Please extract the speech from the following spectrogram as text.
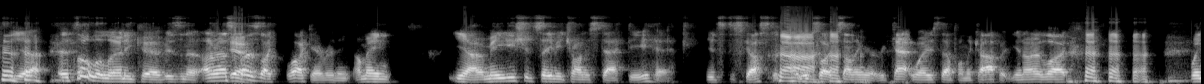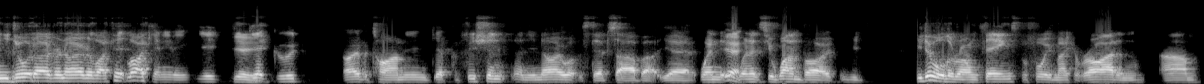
yeah. It's all a learning curve, isn't it? I mean, I Yeah. suppose like like everything. I mean, yeah. I mean, you should see me trying to stack deer hair. It's disgusting. it looks like something that the cat weaves up on the carpet. You know, like when you do it over and over, like it, like anything, you, Yeah, get good over time and you get proficient and you know what the steps are. But yeah, when Yeah. when it's your one boat, you you do all the wrong things before you make it right, and um,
